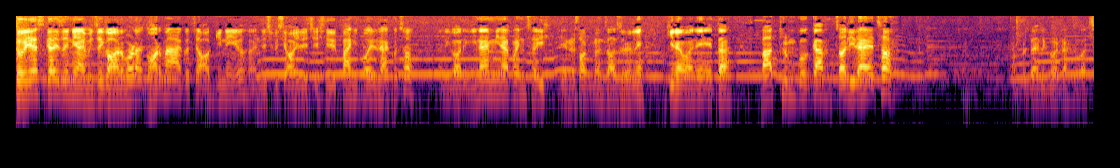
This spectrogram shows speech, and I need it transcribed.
सो यस गाइज अनि हामी चाहिँ घरबाट घरमा आएको चाहिँ अघि नै हो अनि त्यसपछि अहिले चाहिँ यसरी पानी परिरहेको छ अनि घर हिनामिना पनि छ। है हेर्न सक्नुहुन्छ हजुरहरूले किनभने यता बाथरुमको काम चलिरहेछ। हाम्रो दाइले गरिराख्नु भएको छ।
